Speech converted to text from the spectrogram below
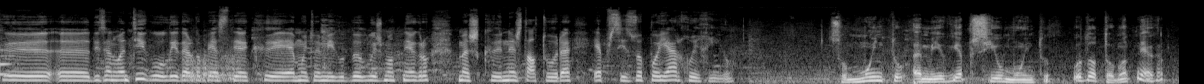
que dizendo o antigo líder do PSD que é muito amigo de Luís Montenegro, mas que nesta altura é preciso apoiar Rui Rio. Sou muito amigo e aprecio muito o Dr. Montenegro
